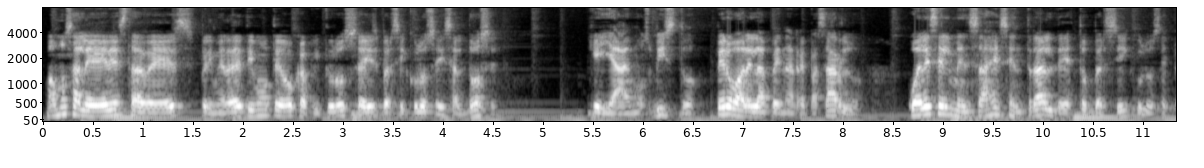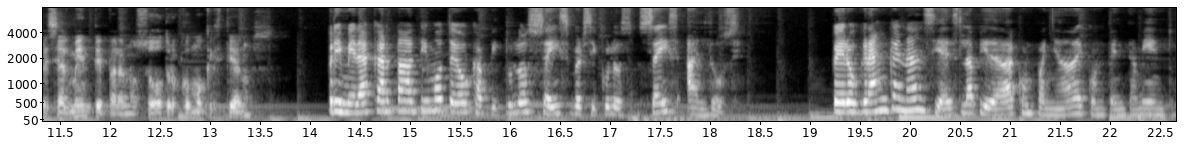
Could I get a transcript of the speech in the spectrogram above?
Vamos a leer esta vez 1 de Timoteo capítulo 6 versículos 6 al 12, que ya hemos visto, pero vale la pena repasarlo. ¿Cuál es el mensaje central de estos versículos, especialmente para nosotros como cristianos? Primera carta a Timoteo capítulo 6 versículos 6 al 12. Pero gran ganancia es la piedad acompañada de contentamiento,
